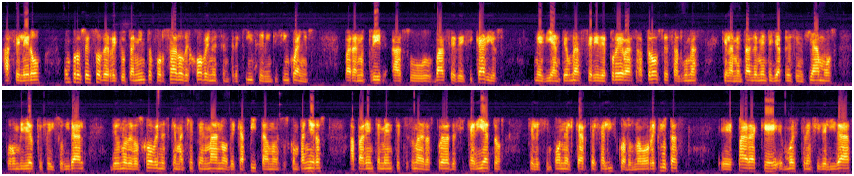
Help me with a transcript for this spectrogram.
aceleró un proceso de reclutamiento forzado de jóvenes entre 15 y 25 años para nutrir a su base de sicarios mediante una serie de pruebas atroces, algunas que lamentablemente ya presenciamos por un video que se hizo viral de uno de los jóvenes que machete en mano decapita a uno de sus compañeros. Aparentemente esta es una de las pruebas de sicariato que les impone el cártel Jalisco a los nuevos reclutas eh, para que muestren fidelidad,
